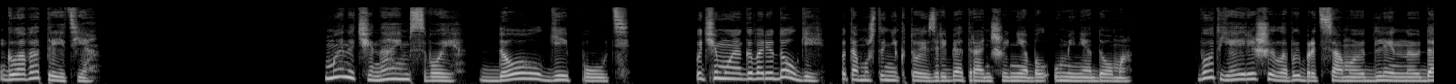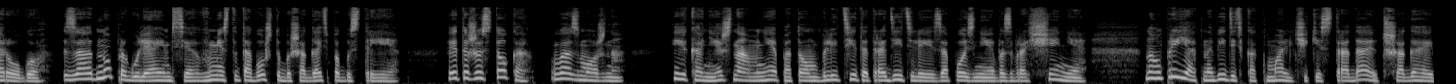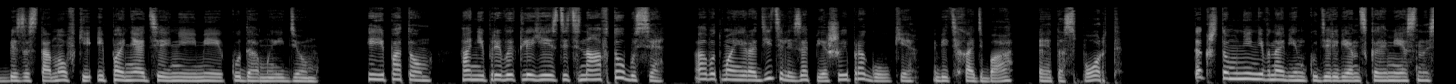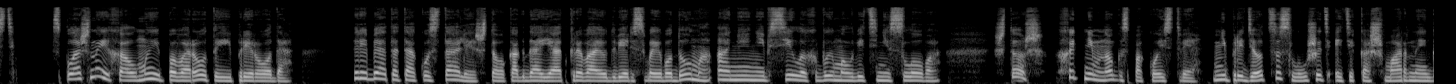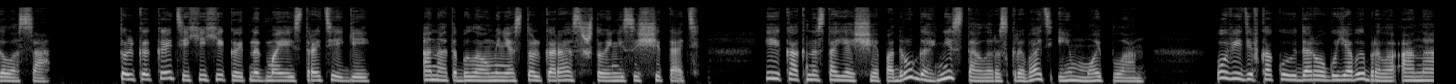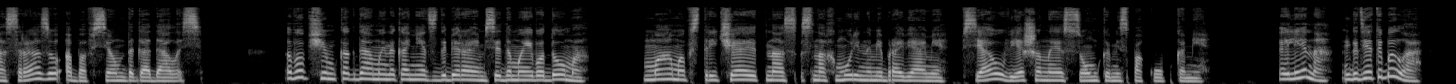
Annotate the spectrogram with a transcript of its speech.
Глава третья. Мы начинаем свой долгий путь. Почему я говорю «долгий»? Потому что никто из ребят раньше не был у меня дома. Вот я и решила выбрать самую длинную дорогу. Заодно прогуляемся, вместо того, чтобы шагать побыстрее. Это жестоко? Возможно. И, конечно, мне потом влетит от родителей за позднее возвращение — но приятно видеть, как мальчики страдают, шагая без остановки и понятия не имея, куда мы идем. И потом, они привыкли ездить на автобусе, а вот мои родители за пешие прогулки, ведь ходьба — это спорт. Так что мне не в новинку деревенская местность. Сплошные холмы, повороты и природа. Ребята так устали, что, когда я открываю дверь своего дома, они не в силах вымолвить ни слова — что ж, хоть немного спокойствия, не придется слушать эти кошмарные голоса. Только Кэти хихикает над моей стратегией. Она-то была у меня столько раз, что и не сосчитать. И, как настоящая подруга, не стала раскрывать им мой план. Увидев, какую дорогу я выбрала, она сразу обо всем догадалась. В общем, когда мы, наконец, добираемся до моего дома, Мама встречает нас с нахмуренными бровями, вся увешанная сумками с покупками. «Елена, где ты была?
